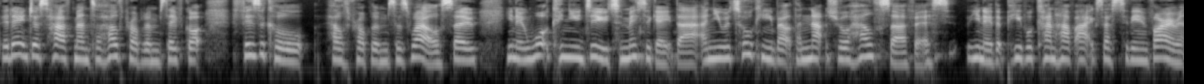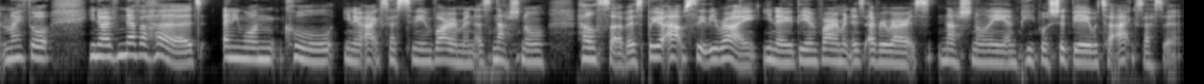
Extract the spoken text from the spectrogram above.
they don't just have mental health problems; they've got physical health problems as well. So you know what can you do to mitigate that? And you were talking about the natural health service, you know that people can have access to the environment. And I thought, you know, I've never heard anyone call, you know, access to the environment as national health service, but you're absolutely right. You know, the environment is everywhere. It's nationally and people should be able to access it.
